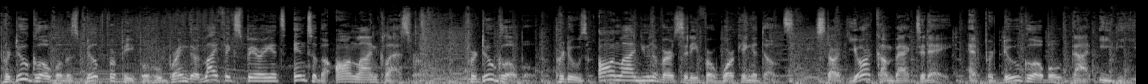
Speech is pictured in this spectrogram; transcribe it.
Purdue Global is built for people who bring their life experience into the online classroom. Purdue Global, Purdue's online university for working adults. Start your comeback today at purdueglobal.edu.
